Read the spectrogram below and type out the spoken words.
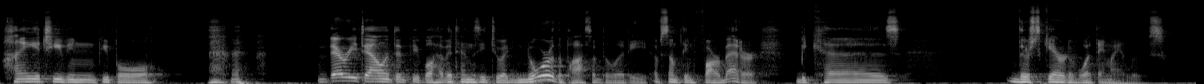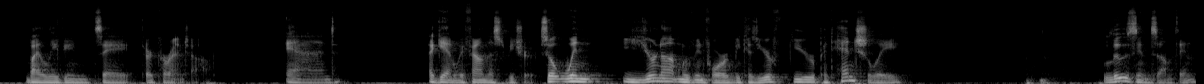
High achieving people, very talented people have a tendency to ignore the possibility of something far better because they're scared of what they might lose by leaving, say, their current job. And again, we found this to be true. So when you're not moving forward because you fear potentially losing something,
